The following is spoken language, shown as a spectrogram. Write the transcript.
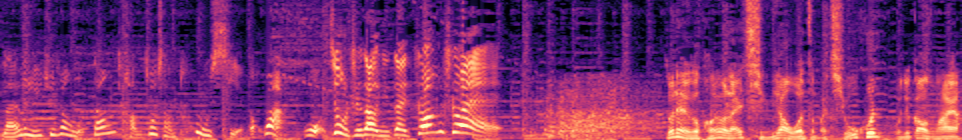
来了一句让我当场就想吐血的话：“我就知道你在装睡。”昨天有个朋友来请教我怎么求婚，我就告诉他呀，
